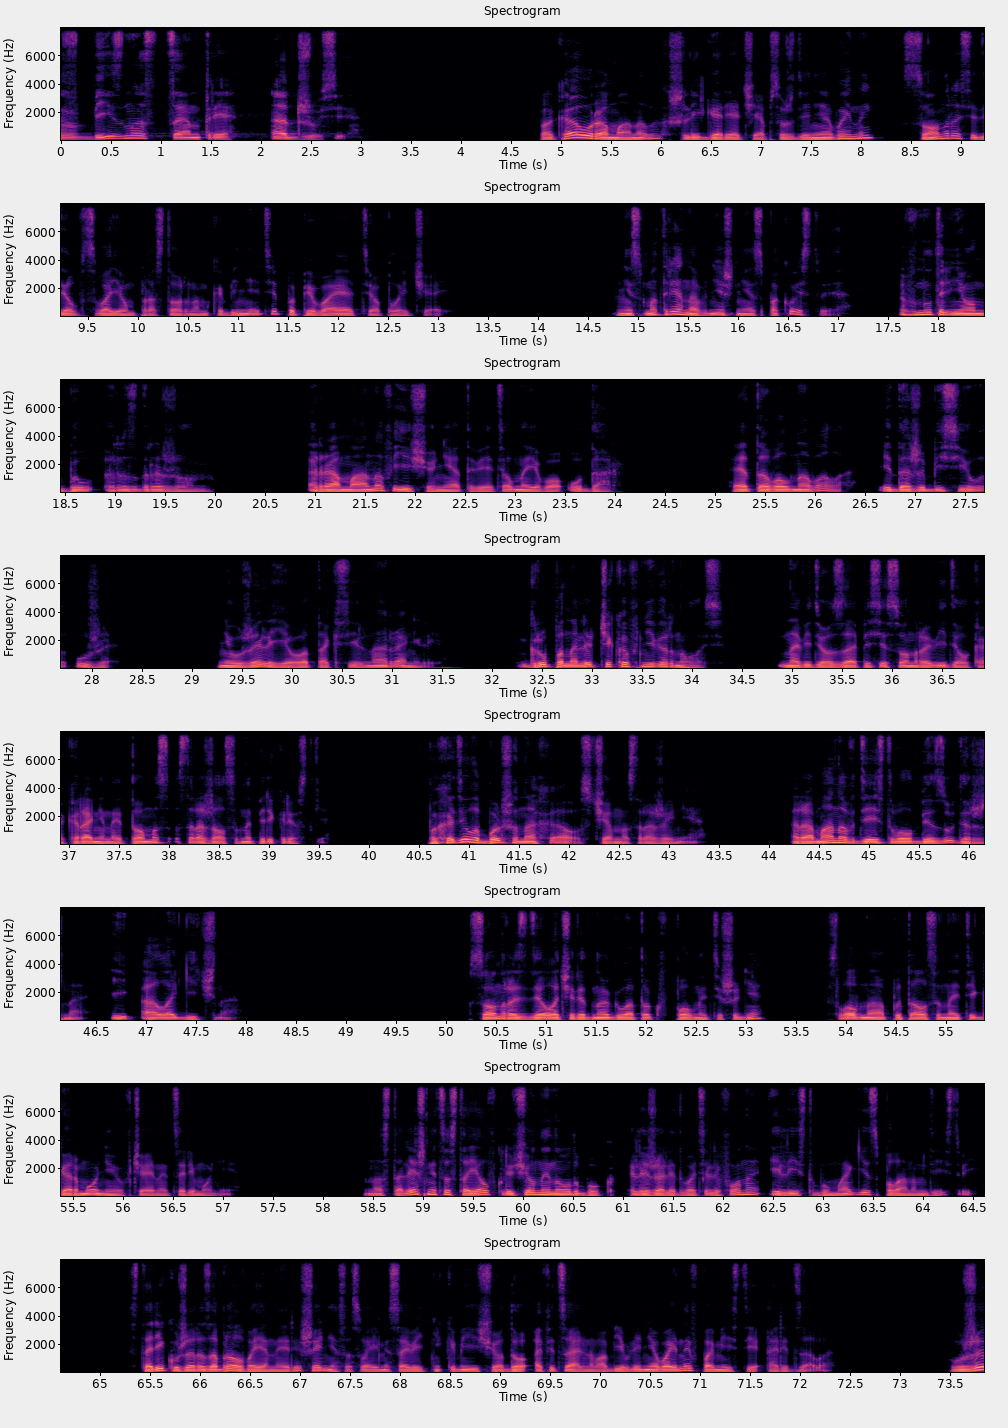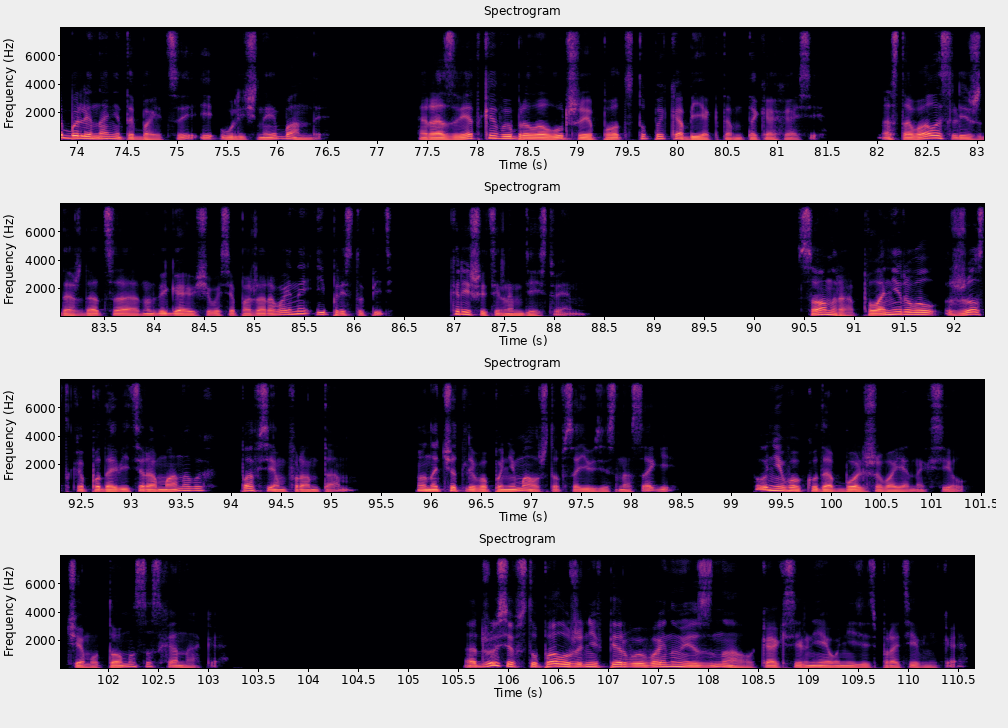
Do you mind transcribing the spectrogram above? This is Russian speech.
В бизнес-центре Аджуси. Пока у Романовых шли горячие обсуждения войны, Сонра сидел в своем просторном кабинете, попивая теплый чай. Несмотря на внешнее спокойствие, внутренне он был раздражен. Романов еще не ответил на его удар. Это волновало и даже бесило уже. Неужели его так сильно ранили? Группа налетчиков не вернулась. На видеозаписи Сонра видел, как раненый Томас сражался на перекрестке. Походило больше на хаос, чем на сражение. Романов действовал безудержно и алогично. Сонра сделал очередной глоток в полной тишине, словно пытался найти гармонию в чайной церемонии. На столешнице стоял включенный ноутбук, лежали два телефона и лист бумаги с планом действий. Старик уже разобрал военные решения со своими советниками еще до официального объявления войны в поместье Аридзава. Уже были наняты бойцы и уличные банды. Разведка выбрала лучшие подступы к объектам Такахаси. Оставалось лишь дождаться надвигающегося пожара войны и приступить к решительным действиям. Сонра планировал жестко подавить Романовых по всем фронтам. Он отчетливо понимал, что в союзе с Насаги у него куда больше военных сил, чем у Томаса с Ханака. А Джуси вступал уже не в первую войну и знал, как сильнее унизить противника.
